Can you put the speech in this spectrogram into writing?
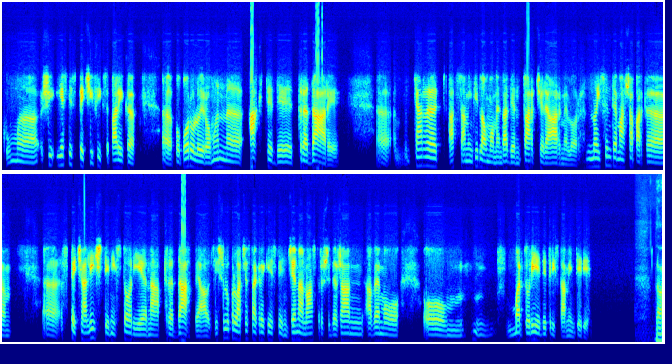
cum, uh, și este specific, se pare că uh, poporului român uh, acte de trădare. Chiar ați amintit la un moment dat de întoarcerea armelor. Noi suntem așa, parcă Uh, specialiști în istorie în a trăda pe alții și lucrul acesta cred că este în gena noastră și deja avem o, o mărturie de tristă amintire. Da.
